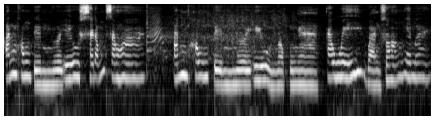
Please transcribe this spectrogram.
Anh không tìm người yêu say đắm sao hoa. Anh không tìm người yêu ngọc ngà, cao quý, vàng son em ơi.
